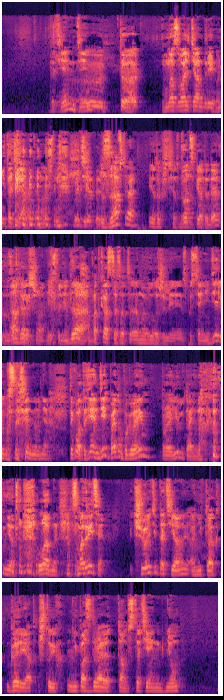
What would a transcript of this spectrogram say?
Татьянин день. Э, Так, Ну, назвали тебя Андрей, ну не Татьяна. ты, ну, ну? Завтра, я только что сейчас... 25 да? А, Завтра хорошо. Есть студент? Да, Хорошо. подкаст этот э, мы выложили спустя неделю после Татьянина дня. Так вот, Татьянин день, поэтому поговорим про Юлю Танину. Нет, ладно. Смотрите, что эти Татьяны, они так горят, что их не поздравят там с Татьяниным днем.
